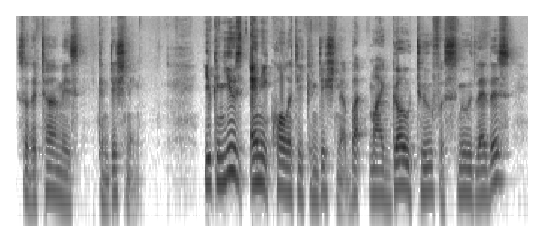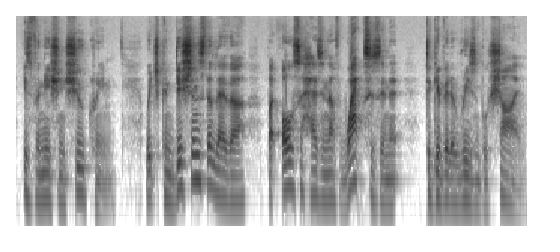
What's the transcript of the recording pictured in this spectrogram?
so the term is conditioning. You can use any quality conditioner, but my go-to for smooth leathers is Venetian shoe cream, which conditions the leather but also has enough waxes in it to give it a reasonable shine.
